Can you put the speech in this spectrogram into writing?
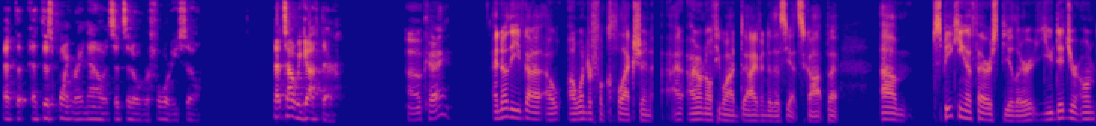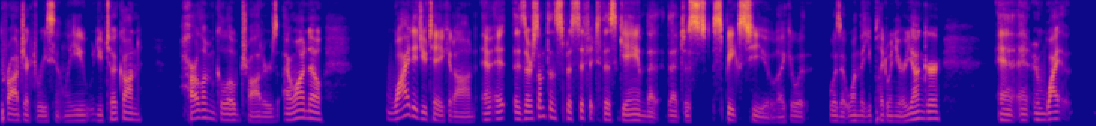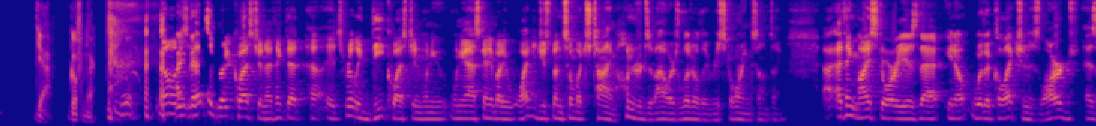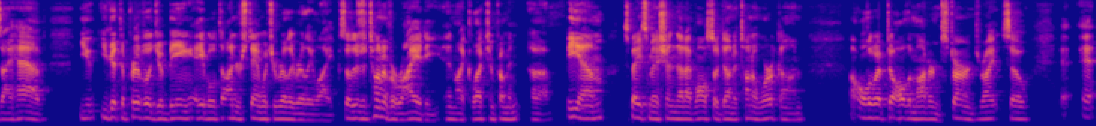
at the at this point right now it sits at over 40 so that's how we got there. Okay. I know that you've got a, a, a wonderful collection. I, I, don't know if you want to dive into this yet scott but um, speaking of ferris bueller you did your own project recently. You, you took on harlem globetrotters. I want to know why did you take it on? And it, is there something specific to this game that that just speaks to you? Like, it was, was it one that you played when you were younger, and, and, and why? Yeah, go from there. no, that's, that's, a great question. I think that uh, it's really the question when you when you ask anybody why did you spend so much time, hundreds of hours, literally restoring something. I, I think my story is that you know, with a collection as large as I have you you get the privilege of being able to understand what you really really like. So there's a ton of variety in my collection from an uh, EM space mission that I've also done a ton of work on, all the way up to all the modern Sterns, right? So,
